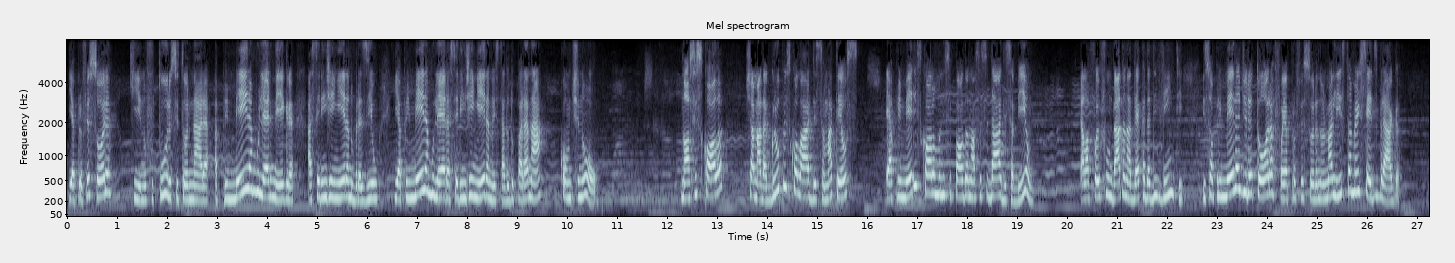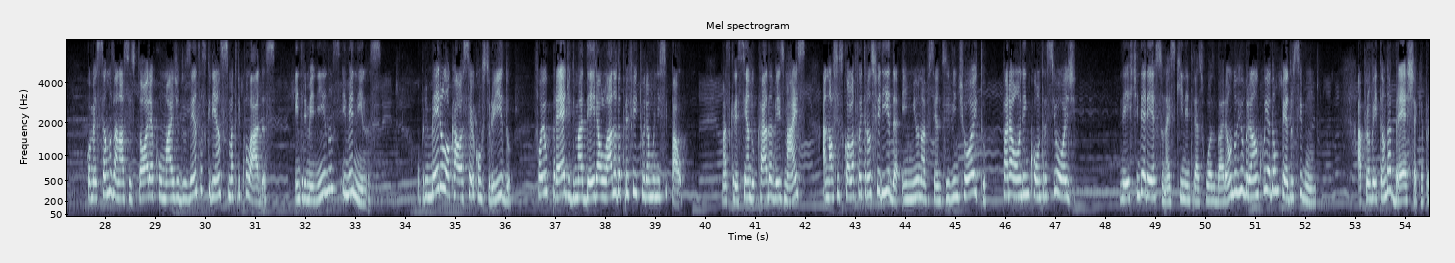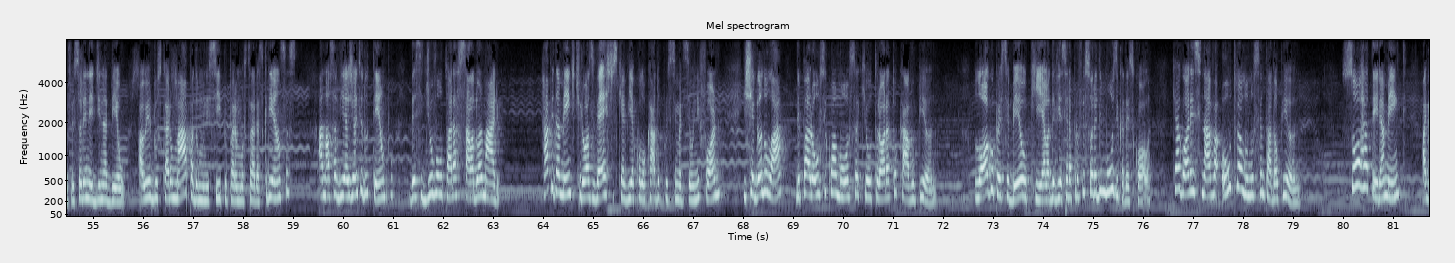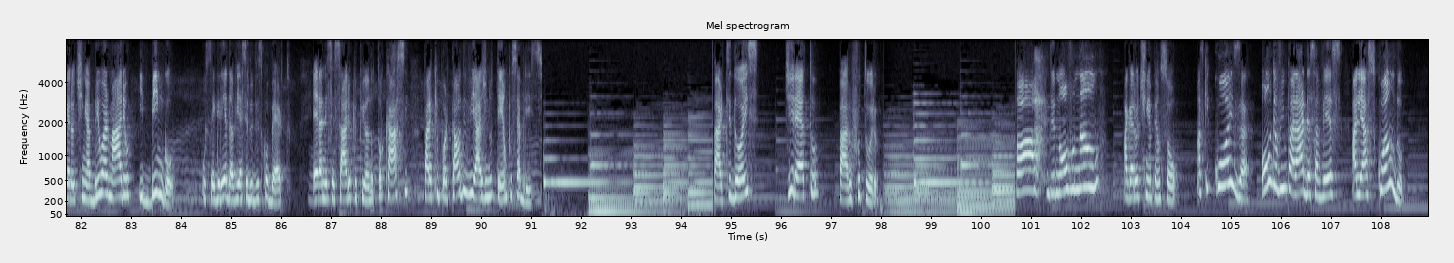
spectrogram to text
E a professora, que no futuro se tornara a primeira mulher negra a ser engenheira no Brasil e a primeira mulher a ser engenheira no estado do Paraná, continuou. Nossa escola, chamada Grupo Escolar de São Mateus, é a primeira escola municipal da nossa cidade, sabiam? Ela foi fundada na década de 20 e sua primeira diretora foi a professora normalista Mercedes Braga. Começamos a nossa história com mais de 200 crianças matriculadas, entre meninos e meninas. O primeiro local a ser construído foi o prédio de madeira ao lado da prefeitura municipal. Mas crescendo cada vez mais, a nossa escola foi transferida em 1928 para onde encontra-se hoje, neste endereço, na esquina entre as ruas Barão do Rio Branco e a Dom Pedro II. Aproveitando a brecha que a professora Enedina deu ao ir buscar o mapa do município para mostrar às crianças, a nossa viajante do tempo decidiu voltar à sala do armário. Rapidamente tirou as vestes que havia colocado por cima de seu uniforme e, chegando lá, deparou-se com a moça que outrora tocava o piano. Logo percebeu que ela devia ser a professora de música da escola, que agora ensinava outro aluno sentado ao piano. Sorrateiramente, a garotinha abriu o armário e bingo! O segredo havia sido descoberto. Era necessário que o piano tocasse para que o portal de viagem no tempo se abrisse. Parte 2 Direto para o futuro. Ah, oh, de novo não! A garotinha pensou. Mas que coisa! Onde eu vim parar dessa vez? Aliás, quando?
